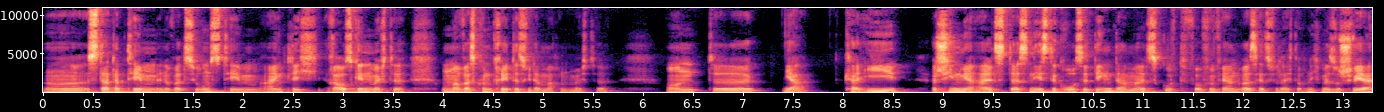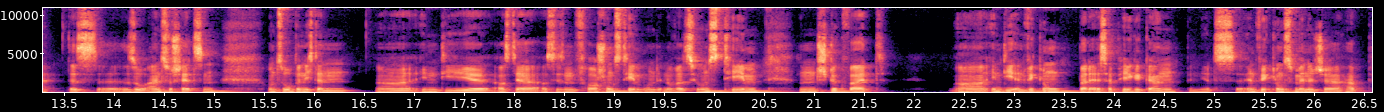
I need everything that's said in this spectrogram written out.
äh, Startup-Themen, Innovationsthemen eigentlich rausgehen möchte und mal was Konkretes wieder machen möchte. Und äh, ja, KI erschien mir als das nächste große Ding damals. Gut, vor fünf Jahren war es jetzt vielleicht auch nicht mehr so schwer, das äh, so einzuschätzen. Und so bin ich dann äh, in die, aus der, aus diesen Forschungsthemen und Innovationsthemen ein Stück weit äh, in die Entwicklung bei der SAP gegangen. Bin jetzt Entwicklungsmanager, habe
